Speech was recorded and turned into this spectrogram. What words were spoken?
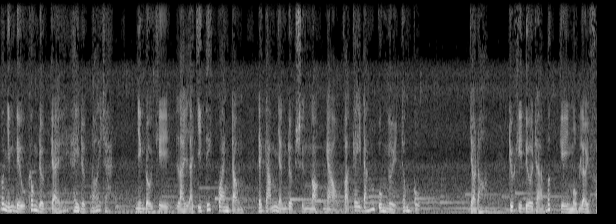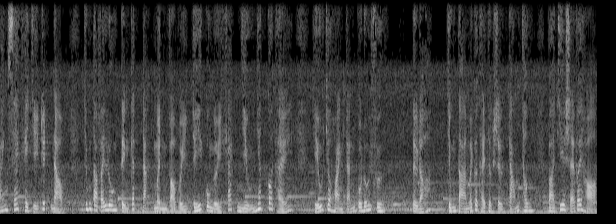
Có những điều không được kể hay được nói ra Nhưng đôi khi lại là chi tiết quan trọng Để cảm nhận được sự ngọt ngào và cay đắng của người trong cuộc. Do đó Trước khi đưa ra bất kỳ một lời phán xét hay chỉ trích nào Chúng ta phải luôn tìm cách đặt mình vào vị trí của người khác nhiều nhất có thể Hiểu cho hoàn cảnh của đối phương. Từ đó chúng ta mới có thể thực sự cảm thông Và chia sẻ với họ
